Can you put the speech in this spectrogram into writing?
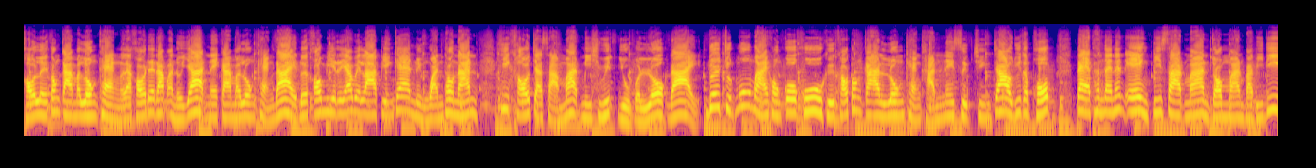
เขาเลยต้องการมาลงแข่ง และเขาได้รับอนุญาตในการมาลงแข่งได้ โดยเขามีระยะเวลาเพียงแค่ 1 วันเท่านั้น ที่เขาจะสามารถมีชีวิตอยู่บนโลกได้โดยจุดมุ่งหมายของโกคูคือเขาต้องการลงแข่งขันในศึกชิงเจ้ายุทธภพ แต่ทันใดนั้นเองปีศาจมารจอมมารบาบิดี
